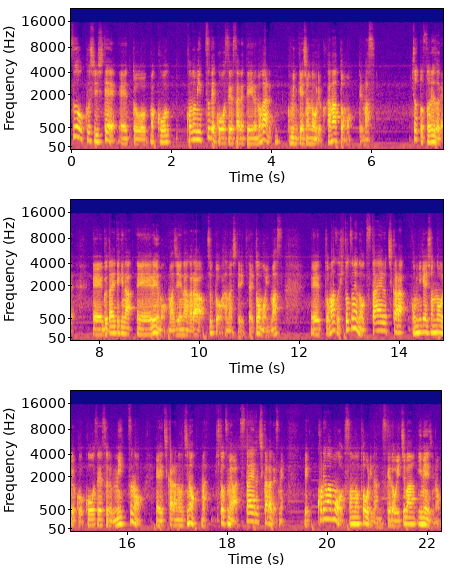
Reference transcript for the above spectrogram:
つを駆使して、えっ、ー、と、まあ、こう、この3つで構成されているのがコミュニケーション能力かなと思ってます。ちょっとそれぞれえー、具体的な、えー、例も交えながら、ちょっと話していきたいと思います。えー、っと、まず一つ目の伝える力、コミュニケーション能力を構成する三つの、え力のうちの、まあ、一つ目は伝える力ですね。で、これはもうその通りなんですけど、一番イメージの、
